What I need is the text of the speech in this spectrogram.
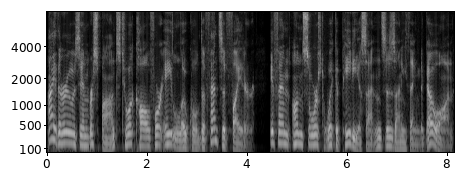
either it was in response to a call for a local defensive fighter, if an unsourced Wikipedia sentence is anything to go on,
